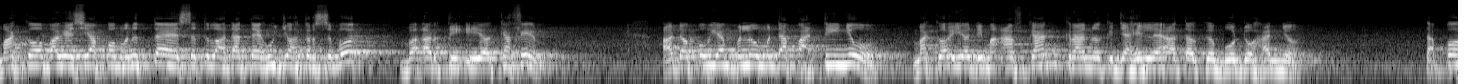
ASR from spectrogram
Maka bagi siapa menetes setelah datang hujah tersebut berarti ia kafir adapun yang belum mendapatinya maka ia dimaafkan kerana kejahilan atau kebodohannya. Tak apa.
